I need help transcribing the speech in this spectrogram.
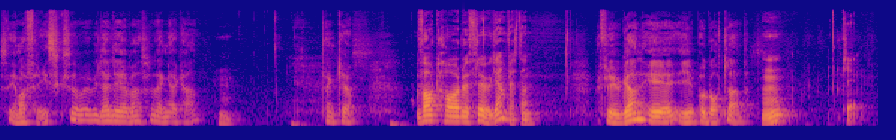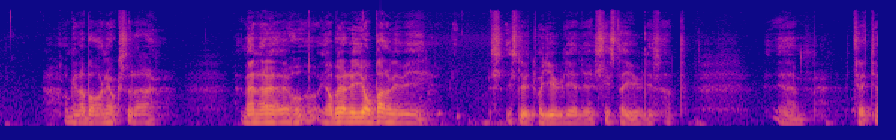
Så är man frisk så vill jag leva så länge jag kan. Tänker jag. Vart har du frugan förresten? Frugan är i, på Gotland. Okej. Och mina barn är också där. Men eh, jag började jobba i, i slutet på juli, eller sista juli. Så att, eh, 30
